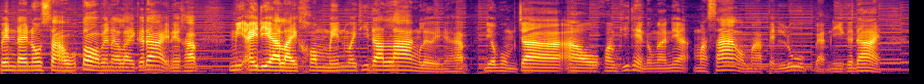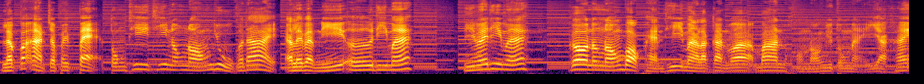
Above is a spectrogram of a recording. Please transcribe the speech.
เป็นไดโนเสาร์ต่อเป็นอะไรก็ได้นะครับมีไอเดียอะไรคอมเมนต์ไว้ที่ด้านล่างเลยนะครับ เดี๋ยวผมจะเอาความคิดเห็นตรงนั้นเนี่ยมาสร้างออกมาเป็นรูปแบบนี้ก็ได้ แล้วก็อาจจะไปแปะตรงที่ที่น้องๆอยู่ก็ได้ อะไรแบบนี้เออดีไหมดีไหมดีไหม ก็น้องๆบอกแผนที่มาล้วกันว่าบ้านของน้องอยู่ตรงไหน อยากให้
